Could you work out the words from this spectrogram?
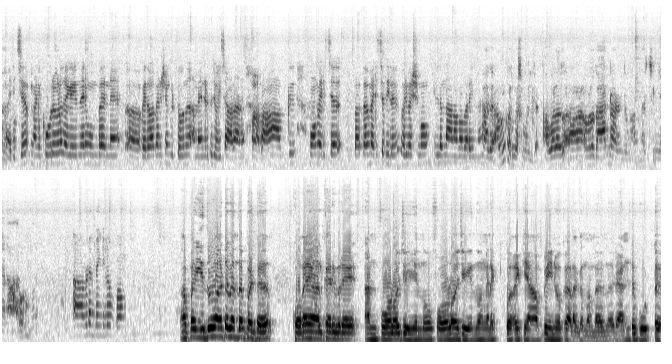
മരിച്ച് മണിക്കൂറുകൾ തികയുന്നതിന് മുമ്പ് തന്നെ വിധവാ പെൻഷൻ കിട്ടുമെന്ന് അമ്മേന്റെ അടുത്ത് ചോദിച്ച ആളാണ്. അപ്പൊ ആ ആൾക്ക് മോൻ മരിച്ച ഭർത്താവ് മരിച്ചതിൽ ഒരു വിഷമവും ഇല്ലെന്നാണ് അമ്മ പറയുന്നത്? അതെ അവൾക്ക് ഒരു വിഷമമില്ല അവൾ ആ- അവൾ കാരണമാണ് എന്റെ മകൻ മരിച്ചു ഞാൻ ആരോടും അവിടെ എന്തെങ്കിലും ഇപ്പം അപ്പൊ ഇതുമായിട്ട് ബന്ധപ്പെട്ട് കുറെ ആൾക്കാർ ഇവരെ അൺഫോളോ ചെയ്യുന്നു ഫോളോ ചെയ്യുന്നു അങ്ങനെ കുറെ ക്യാമ്പയിനും ഒക്കെ നടക്കുന്നുണ്ടായിരുന്നു. രണ്ട് കൂട്ടർ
